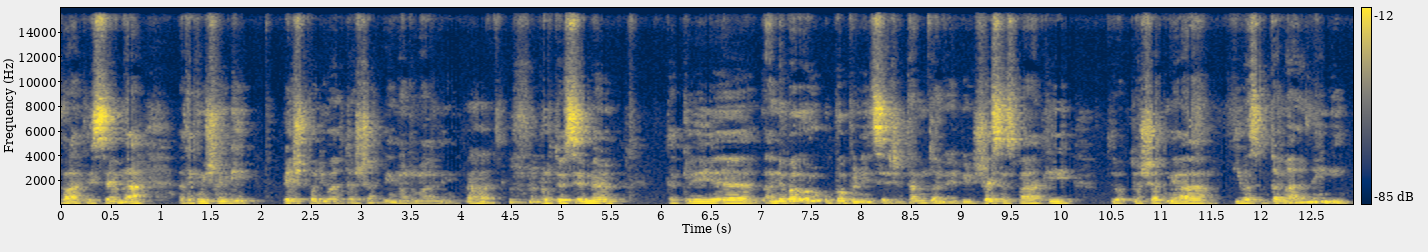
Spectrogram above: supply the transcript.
vrátil jsem a, a tak myšlenky, běž podívat do šatny normálně. Aha. Protože jsem měl takový, eh, a nebo u, popelnice, že tam to nebyl. Šel jsem zpátky do, do šatny a díval jsem tam, ale není.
